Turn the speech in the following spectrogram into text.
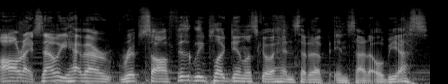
All right, so now we have our Ripsaw physically plugged in. Let's go ahead and set it up inside of OBS.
